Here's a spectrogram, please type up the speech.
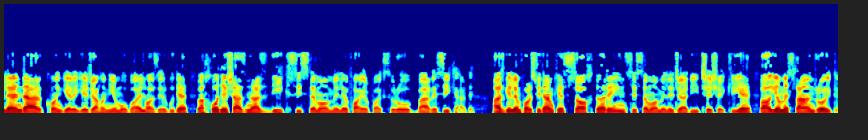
گلن در کنگره جهانی موبایل حاضر بوده و خودش از نزدیک سیستم عامل فایرفاکس رو بررسی کرده. از گلن پرسیدم که ساختار این سیستم عامل جدید چه شکلیه و آیا مثل اندروید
